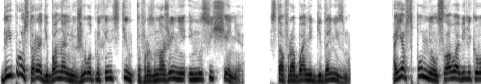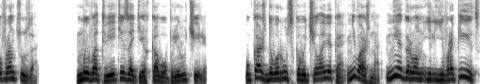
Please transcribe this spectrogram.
да и просто ради банальных животных инстинктов размножения и насыщения, став рабами гедонизма. А я вспомнил слова великого француза. Мы в ответе за тех, кого приручили. У каждого русского человека, неважно, негр он или европеец,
